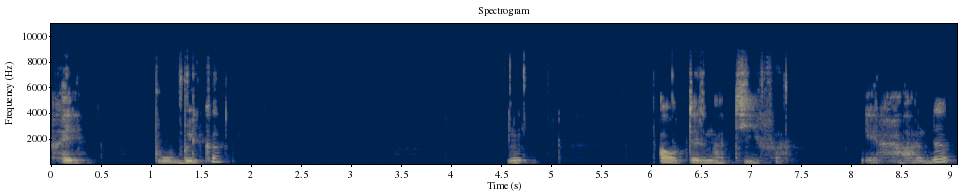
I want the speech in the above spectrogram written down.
República. Alternativa errada.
